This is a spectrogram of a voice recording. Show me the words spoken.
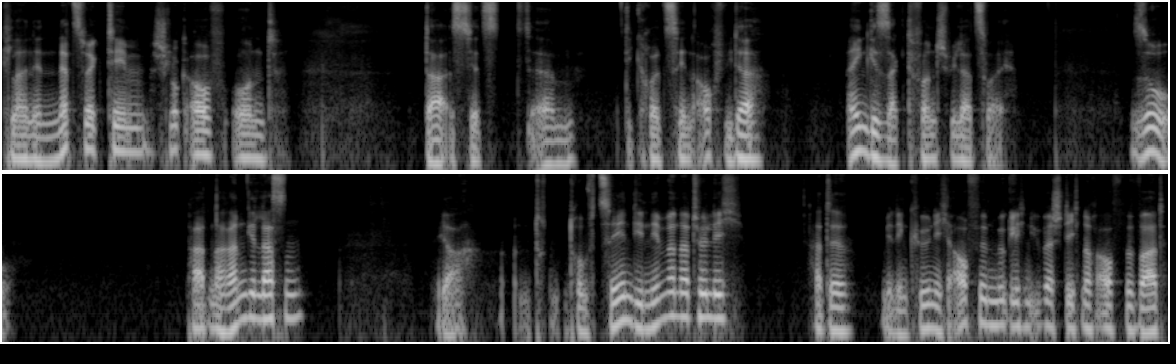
Kleine Netzwerkthemen, Schluck auf und da ist jetzt ähm, die Kreuz 10 auch wieder eingesackt von Spieler 2. So. Partner rangelassen. Ja, Trumpf 10, die nehmen wir natürlich. Hatte mir den König auch für einen möglichen Überstich noch aufbewahrt.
